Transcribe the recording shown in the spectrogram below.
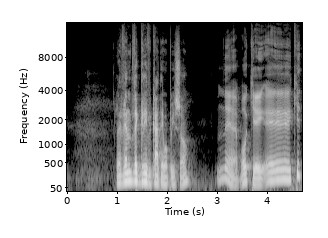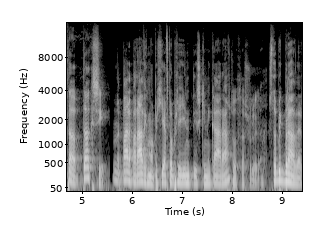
Δηλαδή δεν, δεν κρύβει κάτι από πίσω. Ναι, οκ. Okay. Ε, κοίτα, εντάξει. Ναι, πάρε παράδειγμα π.χ. αυτό που είχε γίνει τη σκηνικάρα. Αυτό θα σου λέγα. Στο Big Brother.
